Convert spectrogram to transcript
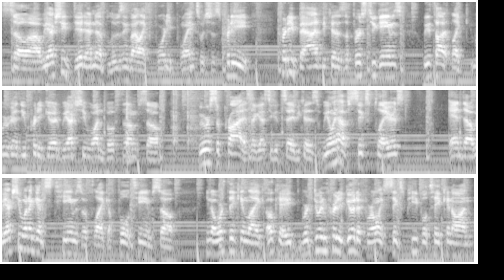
So uh, we actually did end up losing by like 40 points, which is pretty pretty bad because the first two games we thought like we were gonna do pretty good. We actually won both of them, so we were surprised, I guess you could say, because we only have six players, and uh, we actually went against teams with like a full team. So you know we're thinking like, okay, we're doing pretty good if we're only six people taking on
